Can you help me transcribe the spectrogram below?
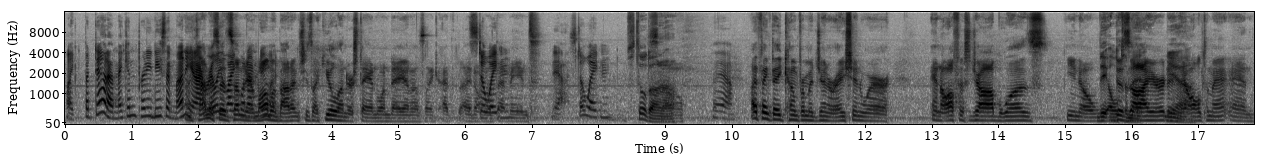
Like, but dad, I'm making pretty decent money, I and I kind of really said like something what to your I'm mom doing. about it, and she's like, "You'll understand one day." And I was like, "I, I don't Still know waiting? what that means." Yeah, still waiting. Still don't know. Yeah. I think they come from a generation where an office job was, you know, The ultimate, desired and the ultimate, and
